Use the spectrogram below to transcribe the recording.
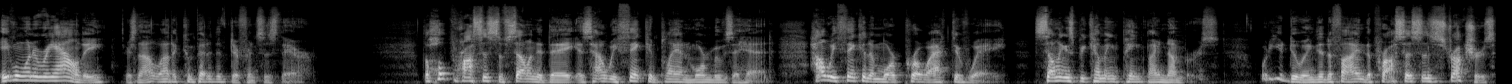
even when in reality, there's not a lot of competitive differences there. The whole process of selling today is how we think and plan more moves ahead, how we think in a more proactive way. Selling is becoming paint by numbers. What are you doing to define the process and structures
